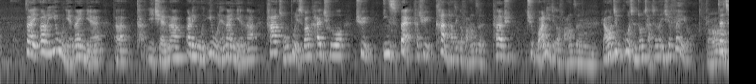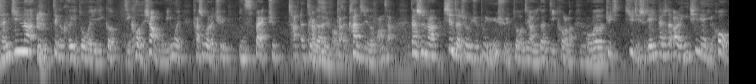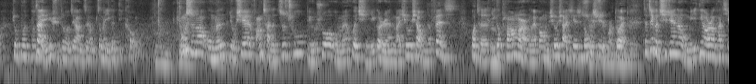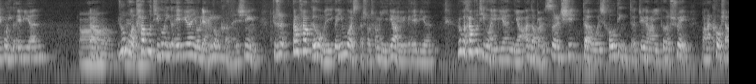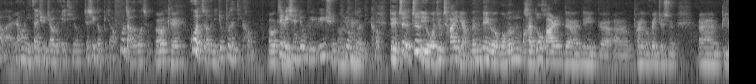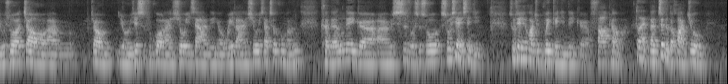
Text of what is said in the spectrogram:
在二零一五年那一年，呃，他以前呢，二零五一五年那一年呢，他从布里斯班开车去 inspect，他去看他这个房子，他要去去管理这个房子，嗯。然后这个过程中产生了一些费用。哦。在曾经呢，这个可以作为一个抵扣的项目，因为他是为了去 inspect 去查呃这个看自己房子他看自己的房产。但是呢，现在税务局不允许做这样一个抵扣了。我具体具体时间应该是在二零一七年以后就不不再允许做这样这样这么一个抵扣了。嗯，同时呢，我们有些房产的支出，比如说我们会请一个人来修一下我们的 fence，或者一个 plumber 来帮我们修一下一些东西对，在这个期间呢，我们一定要让他提供一个 ABN。啊，如果他不提供一个 ABN，有两种可能性，就是当他给我们一个 invoice 的时候，上面一定要有一个 ABN。如果他不提供 ABN，你要按照百分之四十七的 withholding 的这样一个税帮他扣下来，然后你再去交给 ATO，这是一个比较复杂的过程。OK 或者你就不能抵扣，OK，这笔钱就不允许用作抵扣。对，这这里我就插一点，那那个我们很多华人的那个呃朋友会就是，嗯、比如说叫嗯、叫有一些师傅过来修一下那个围栏，修一下车库门，可能那个呃师傅是收收现现金，收现金的话就不会给你那个发票嘛，对那这个的话就。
